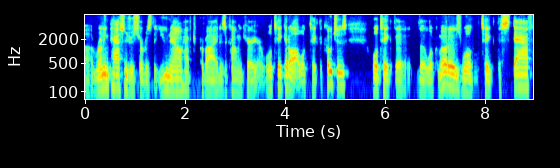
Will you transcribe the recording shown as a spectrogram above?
uh, running passenger service that you now have to provide as a common carrier. We'll take it all. We'll take the coaches, We'll take the, the locomotives, we'll take the staff,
